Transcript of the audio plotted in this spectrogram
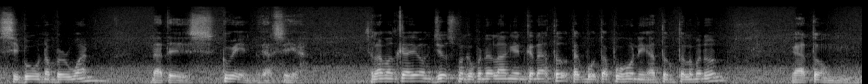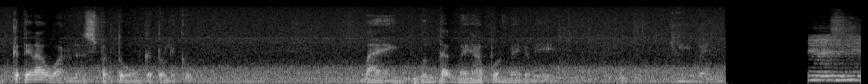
Cebu number one, that is Queen Garcia. Salamat kayo ang Diyos magapanalangin ka nato tagbo tapuhon ning atong talamanon nga atong katinawan sa pagtuong katoliko. May buntag, may hapon, may gabi. Hail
